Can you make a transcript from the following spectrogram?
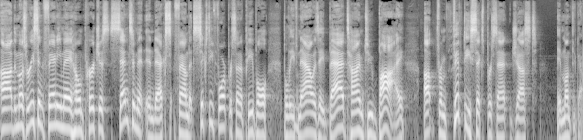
Uh, the most recent Fannie Mae Home Purchase Sentiment Index found that 64% of people believe now is a bad time to buy, up from 56% just a month ago.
